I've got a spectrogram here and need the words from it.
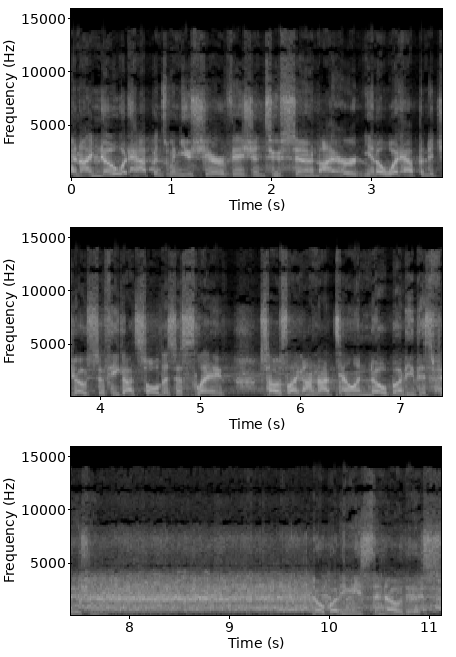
And I know what happens when you share a vision too soon. I heard, you know, what happened to Joseph. He got sold as a slave. So I was like, I'm not telling nobody this vision. Nobody needs to know this.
